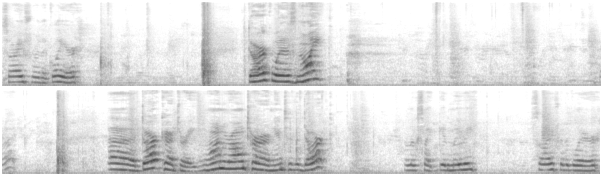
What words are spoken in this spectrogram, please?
Sorry for the glare. Dark was night. Dark Country. One wrong turn into the dark. It looks like a good movie. Sorry for the glare.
